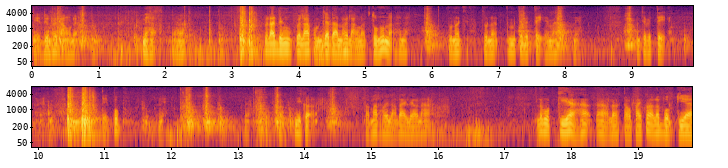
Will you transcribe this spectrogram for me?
นี่เดินถอยหลังมาเนี่ย เนี่ยฮะเห็นไหมเวลาดึงเวลาผมจะดันถอยหลังนะตัวนู้นอะเห็นไหมตัวนั้นตัวนั้นมันจะไปเตะใช่ไหมฮะเนี่ยมันจะไปเตะเตะปุ๊บเนี่ยนี่ก็สามารถถอยหลังได้แล้วนะฮะระบบเกียร์ฮะอ่าแล้วต่อไปก็ระบบเกียร์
